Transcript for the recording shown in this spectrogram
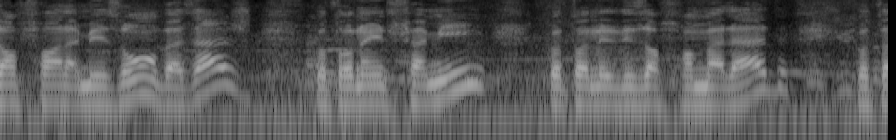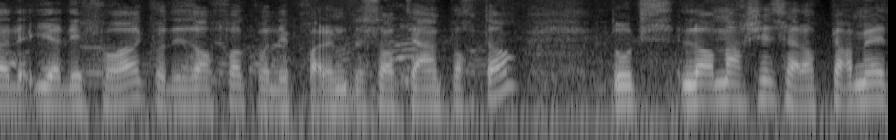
enfants à la maison en bas âge, quand on a une famille, quand on a des enfants malades, quand il y a des forains qui ont des enfants qui ont des problèmes de santé importants. Donc leur marché, ça leur permet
